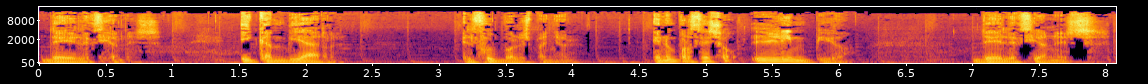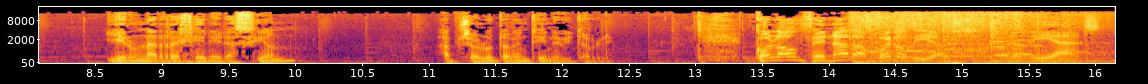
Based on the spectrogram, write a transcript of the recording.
de elecciones y cambiar el fútbol español en un proceso limpio de elecciones y en una regeneración absolutamente inevitable. Con la once, buenos días. Buenos días.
